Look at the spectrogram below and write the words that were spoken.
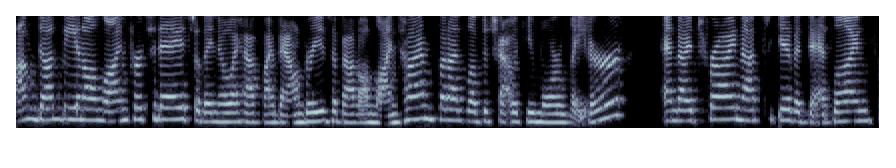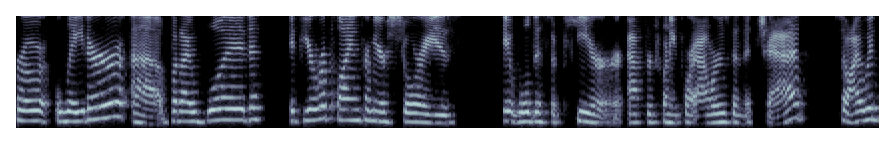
I'm done being online for today. So they know I have my boundaries about online time, but I'd love to chat with you more later. And I try not to give a deadline for later, uh, but I would, if you're replying from your stories, it will disappear after 24 hours in the chat. So I would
